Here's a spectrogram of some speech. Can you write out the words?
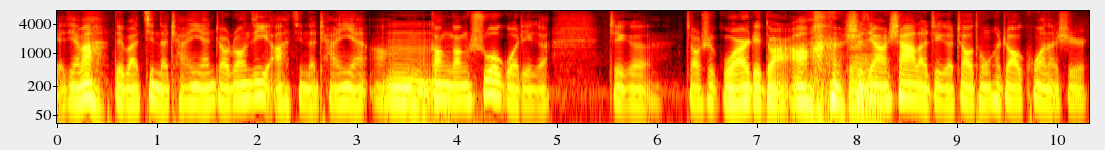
姐姐嘛，对吧？进的谗言赵庄姬啊，进的谗言啊，嗯刚刚说过这个这个赵氏孤儿这段啊，实际上杀了这个赵同和赵括呢是。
